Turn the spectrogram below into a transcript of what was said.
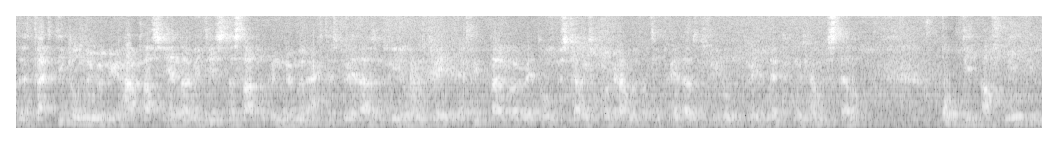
het artikelnummer nu houdt Hacienda wit is. Daar staat ook een nummer achter, 2432. Daardoor weet ons bestellingsprogramma dat hij 2432 moet gaan bestellen. op die afmeting,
